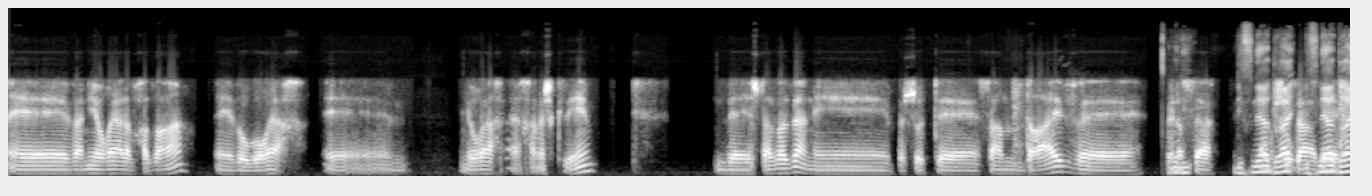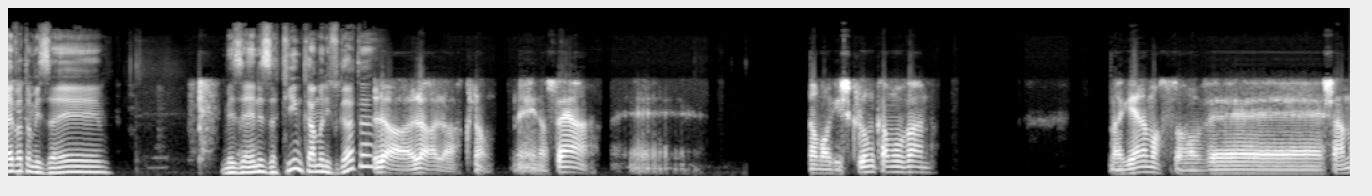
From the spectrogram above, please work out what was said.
אה, ואני יורה עליו חזרה, אה, והוא בורח. אה, אני יורה ח- חמש קליעים. בשלב הזה אני פשוט אה, שם drive אה, ונוסע. לפני, הדרי... לפני אה. ה drive אתה מזהה... מזהה נזקים? כמה נפגעת? לא, לא, לא, כלום. אני נוסע, אה, לא מרגיש כלום כמובן. מגיע למחסום, ושם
